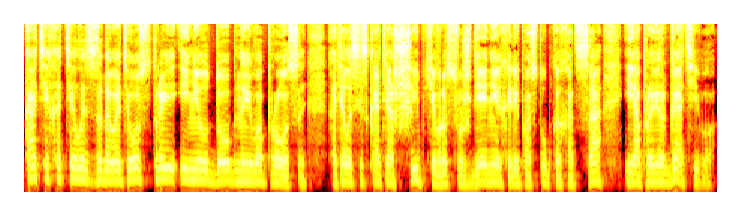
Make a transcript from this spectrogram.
Кате хотелось задавать острые и неудобные вопросы, хотелось искать ошибки в рассуждениях или поступках отца и опровергать его.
